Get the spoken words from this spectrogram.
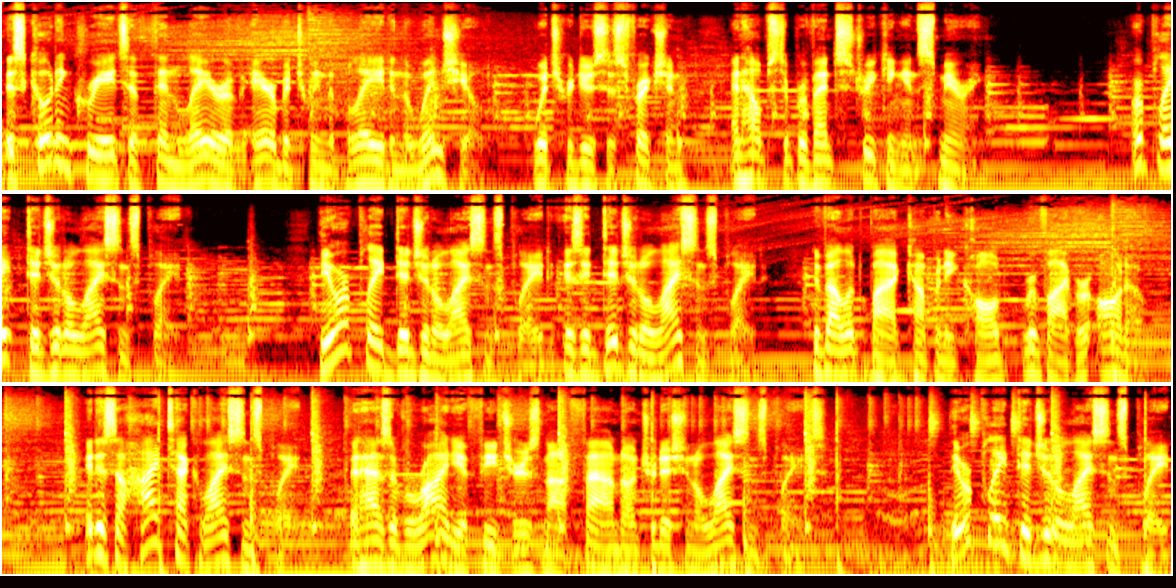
This coating creates a thin layer of air between the blade and the windshield, which reduces friction and helps to prevent streaking and smearing. RPlate Digital License Plate The RPlate Digital License Plate is a digital license plate developed by a company called Reviver Auto. It is a high-tech license plate that has a variety of features not found on traditional license plates. The RPlate digital license plate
